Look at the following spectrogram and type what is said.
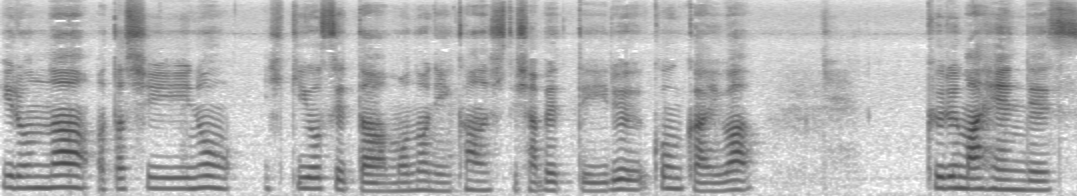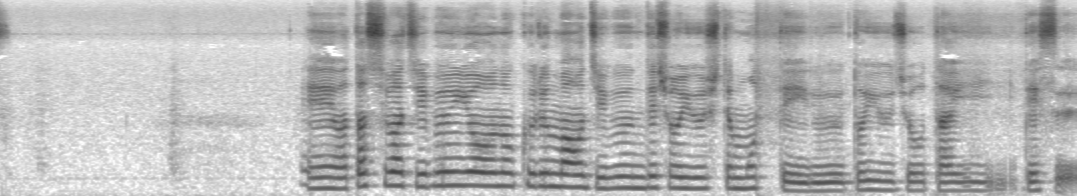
いろんな私の引き寄せたものに関して喋っている今回は車編です。えー、私は自分用の車を自分で所有して持っているという状態です。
